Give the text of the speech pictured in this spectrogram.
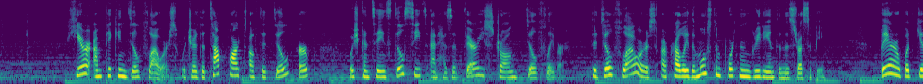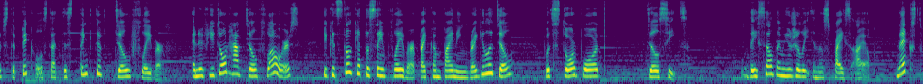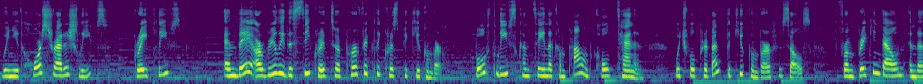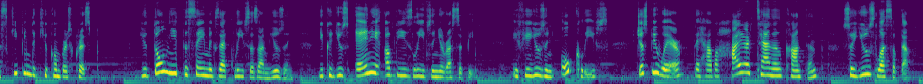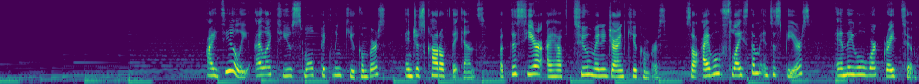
Here I'm picking dill flowers, which are the top part of the dill herb, which contains dill seeds and has a very strong dill flavor. The dill flowers are probably the most important ingredient in this recipe. They are what gives the pickles that distinctive dill flavor. And if you don't have dill flowers, you could still get the same flavor by combining regular dill with store-bought dill seeds. They sell them usually in the spice aisle. Next, we need horseradish leaves, grape leaves, and they are really the secret to a perfectly crispy cucumber. Both leaves contain a compound called tannin, which will prevent the cucumber cells from breaking down and thus keeping the cucumbers crisp. You don't need the same exact leaves as I'm using. You could use any of these leaves in your recipe. If you're using oak leaves, just beware they have a higher tannin content, so use less of them. Ideally, I like to use small pickling cucumbers and just cut off the ends, but this year I have too many giant cucumbers, so I will slice them into spears and they will work great too.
